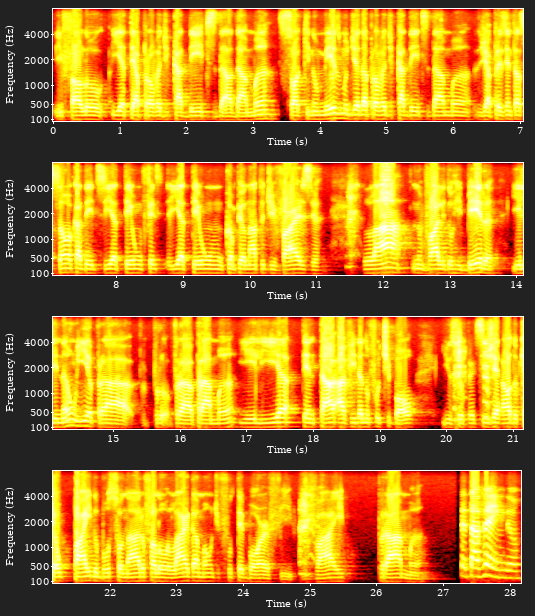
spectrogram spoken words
e falou ia ter a prova de cadetes da, da AMAN, só que no mesmo dia da prova de cadetes da AMAN, de apresentação a cadetes, ia ter um, ia ter um campeonato de várzea lá no Vale do Ribeira, e ele não ia para a AMAN, e ele ia tentar a vida no futebol. E o seu Percy Geraldo, que é o pai do Bolsonaro, falou: larga a mão de futebol, filho. Vai pra man. Você tá vendo?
